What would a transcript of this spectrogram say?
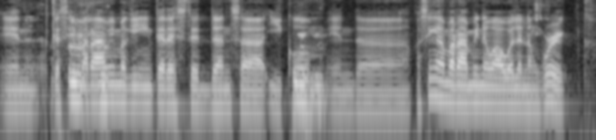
And kasi marami maging interested dan sa e-com and uh, kasi nga marami nawawala ng work.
